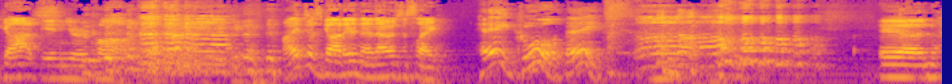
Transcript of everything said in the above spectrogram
got in your car? I just got in and I was just like, hey, cool, thanks. Oh. and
